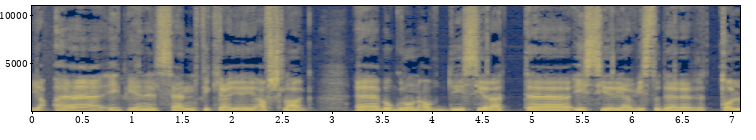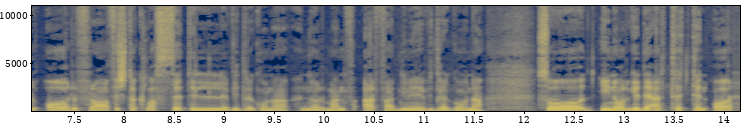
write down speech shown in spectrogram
Ja, eh, I begynnelsen fikk jeg avslag eh, på grunn av de sier at eh, i Syria vi studerer tolv år fra første klasse til videregående når man er ferdig med videregående. Så i Norge det er 13 år,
